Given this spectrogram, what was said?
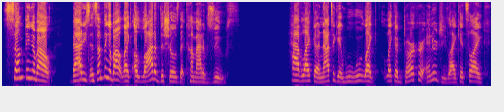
Something about Baddies and something about like a lot of the shows that come out of Zeus have like a, not to get woo woo, like, like a darker energy. Like, it's like,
